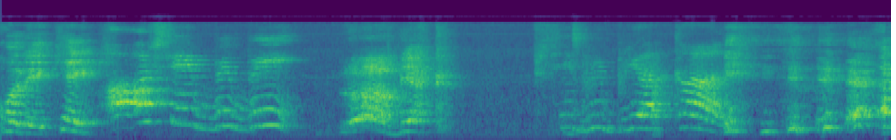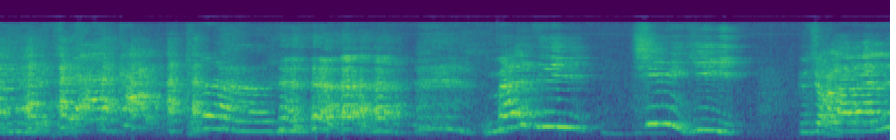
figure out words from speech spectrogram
کیک بخوره کیک Ah, berk. مدی چی میگی؟ Qu'est-ce que tu racontes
